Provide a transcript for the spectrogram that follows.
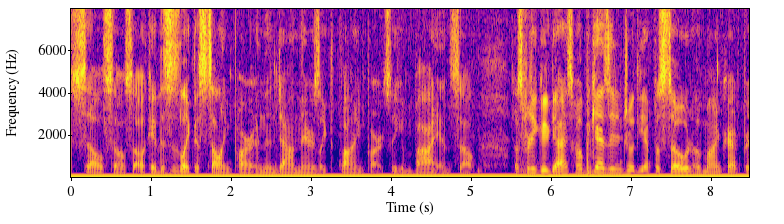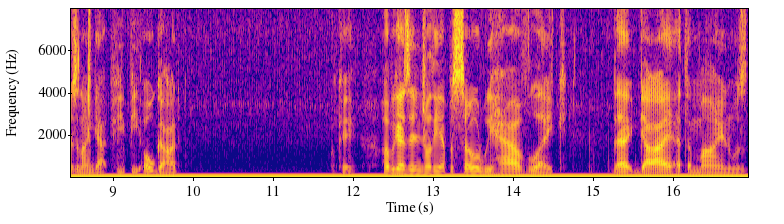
Sell, sell, sell. Okay, this is like the selling part, and then down there is like the buying part, so you can buy and sell. That's pretty good, guys. Hope you guys did enjoy the episode of Minecraft Prison on GotPVP. Oh god. Okay. Hope you guys did enjoy the episode. We have like that guy at the mine was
